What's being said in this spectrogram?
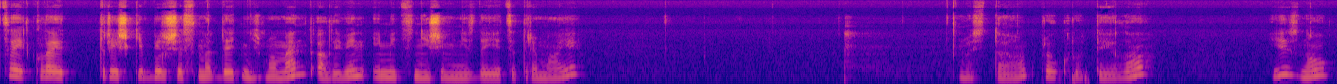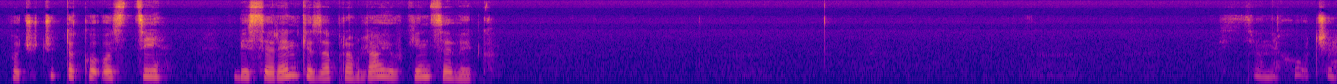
Цей клей трішки більше смердить, ніж момент, але він і міцніший, мені здається, тримає. Ось так, прокрутила. І знову по чуть-чуть тако ось ці бісеринки заправляю в кінцевик. Це не хоче.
